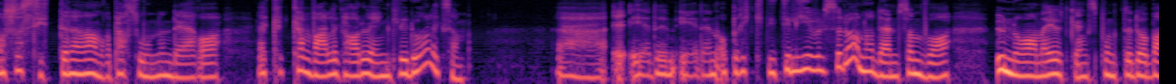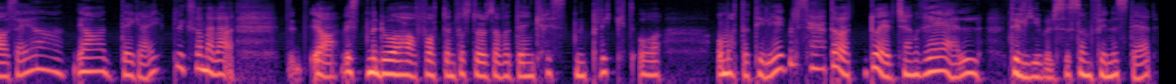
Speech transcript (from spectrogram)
Og så sitter den andre personen der og ja, hva valg har du egentlig da, liksom? Uh, er, det, er, det, en oppriktig tilgivelse, da, når den som var underordna i utgangspunktet, da bare sier ja, ja, det er greit, liksom? Eller ja, hvis vi da har fått en forståelse av at det er en kristen plikt å, å måtte tilgi, jeg vil si at da, da, er det ikke en reell tilgivelse som finner sted.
